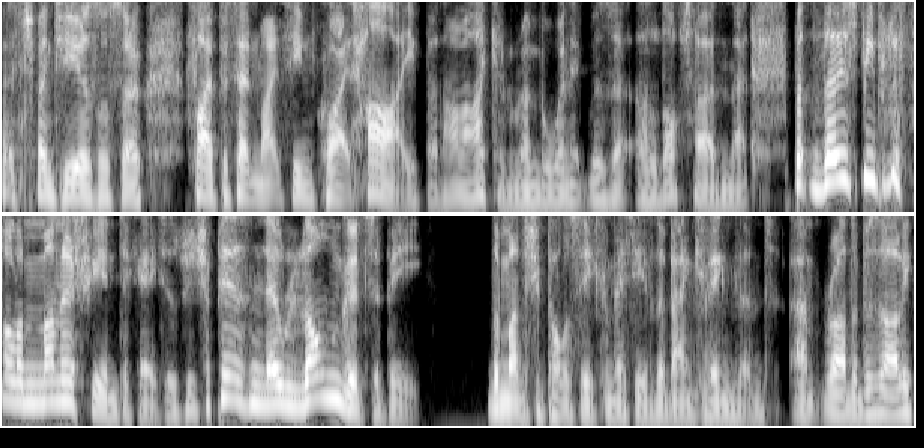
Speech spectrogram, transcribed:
of 20 years or so, 5% might seem quite high, but I can remember when it was a, a lot higher than that. But those people who follow monetary indicators, which appears no longer to be the Monetary Policy Committee of the Bank of England, um, rather bizarrely,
